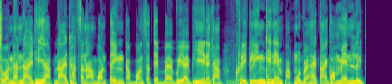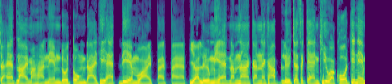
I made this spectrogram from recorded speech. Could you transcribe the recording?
ส่วนท่านใดที่อยากได้ทัศนะบอลเต็งกับบอลสเต็ปแบบ VIP นะครับ คลิกลิงก์ที่เนมปักหมุดไว้ให้ใต้คอมเมนต์หรือจะแอดไลน์มาหาเนมโดยตรงได้ที่แอด @dmy88 อย่าลืมมีแอดนำหน้ากันนะครับ หรือจะสแกน QR Code ที่เนม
